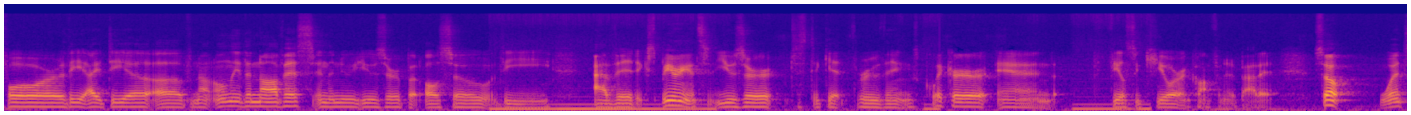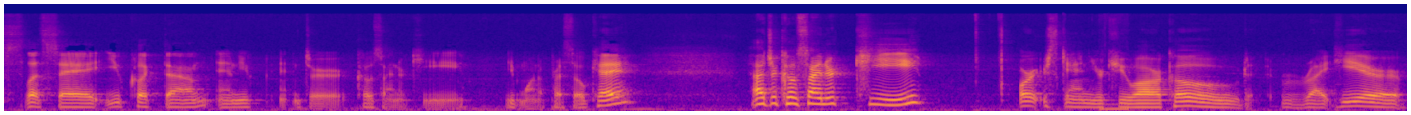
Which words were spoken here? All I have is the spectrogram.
for the idea of not only the novice and the new user but also the avid experienced user just to get through things quicker and feel secure and confident about it. So once let's say you click down and you enter cosigner key. You want to press OK. Add your cosigner key or scan your QR code right here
